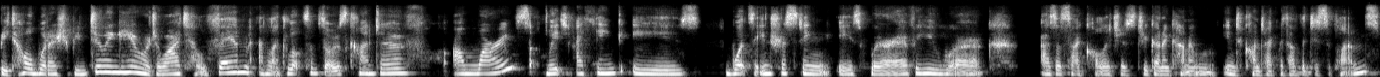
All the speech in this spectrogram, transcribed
be told what I should be doing here or do I tell them? And like lots of those kind of um, worries, which I think is what's interesting is wherever you work, as a psychologist, you're going to come into contact with other disciplines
